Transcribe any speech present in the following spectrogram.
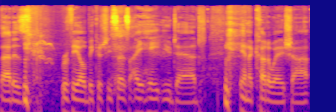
That is revealed because she says, "I hate you, Dad," in a cutaway shot.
